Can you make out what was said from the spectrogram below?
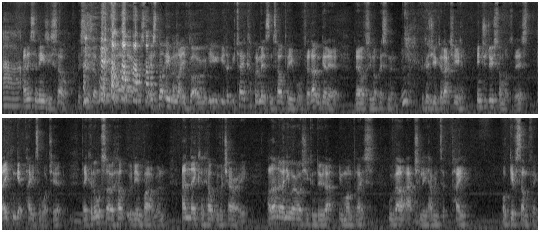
uh, and it's an easy sell. This is a, like, it's, not even like you've got to, you, you, you, take a couple of minutes and tell people if they don't get it, they're obviously not listening. because you can actually introduce someone to this, they can get paid to watch it, mm. they can also help with the environment, and they can help with a charity. I don't know anywhere else you can do that in one place without actually having to pay or give something.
